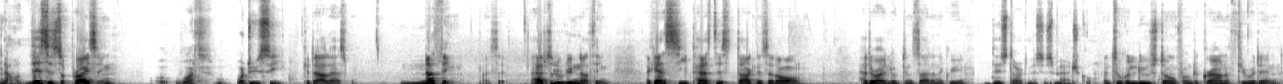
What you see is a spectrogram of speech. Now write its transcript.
Now, this is surprising, uh, What? What do you see? Kedal asked me. Nothing, I said. Absolutely nothing. I can't see past this darkness at all. Haderach looked inside and agreed, This darkness is magical. and took a loose stone from the ground and threw it in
